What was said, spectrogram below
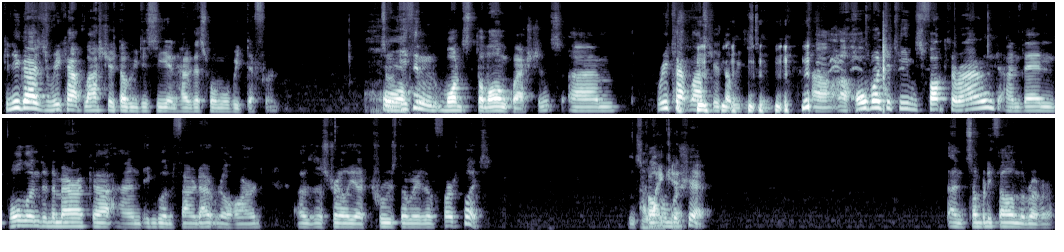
can you guys recap last year's WTC and how this one will be different? So Oh. Ethan wants the long questions. Um, recap last year's WTC. Uh, a whole bunch of teams fucked around, and then Poland and America and England found out real hard as Australia cruised their way to the first place. And I like Scotland were shit. And somebody fell in the river,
